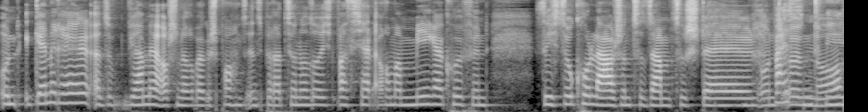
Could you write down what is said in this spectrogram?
Und generell, also wir haben ja auch schon darüber gesprochen, Inspiration und so, ich, was ich halt auch immer mega cool finde, sich so Collagen zusammenzustellen und Weißt irgendwie noch,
